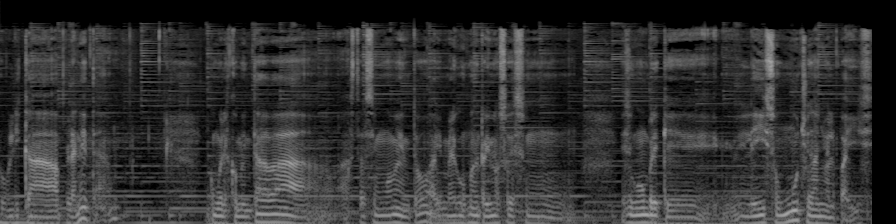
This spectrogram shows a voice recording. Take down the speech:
publica Planeta. Como les comentaba hasta hace un momento, Aymar Guzmán Reynoso es un, es un hombre que le hizo mucho daño al país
